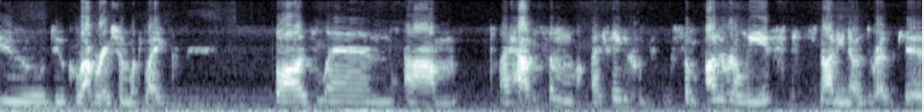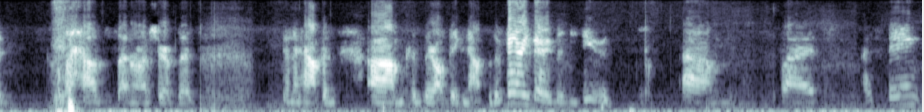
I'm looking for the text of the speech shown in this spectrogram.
to do collaboration with like Boslen. Um, I have some, I think, some unreleased Snotty Nose Rez Kid collabs. I'm not sure if that's to happen because they're all big now. So they're very, very busy dudes. Um, but I think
